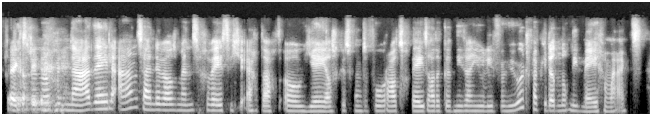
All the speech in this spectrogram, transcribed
Ja, ik er nog nadelen aan? Zijn er wel eens mensen geweest dat je echt dacht, oh jee, als ik het van tevoren had geweten, had ik het niet aan jullie verhuurd? Of heb je dat nog niet meegemaakt?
